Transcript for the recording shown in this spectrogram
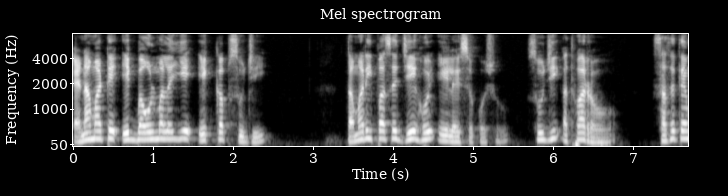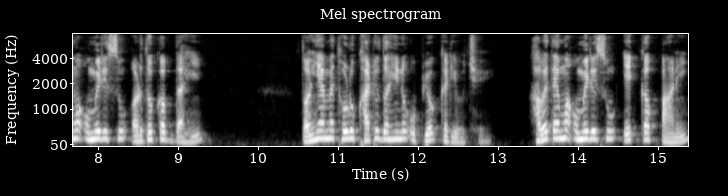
એના માટે એક બાઉલમાં લઈએ એક કપ સૂજી. તમારી પાસે જે હોય એ લઈ શકો છો, સૂજી અથવા રવો. સાથે તેમાં ઉમેરીશું અડધો કપ દહીં તો અહીંયા મેં થોડું ખાટું દહીંનો ઉપયોગ કર્યો છે. હવે તેમાં ઉમેરીશું એક કપ પાણી.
